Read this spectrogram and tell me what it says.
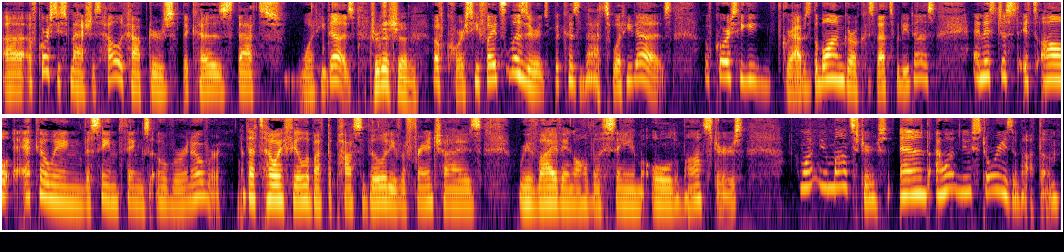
Uh, of course, he smashes helicopters because that's what he does. Tradition. Of course, he fights lizards because that's what he does. Of course, he grabs the blonde girl because that's what he does. And it's just, it's all echoing the same things over and over. That's how I feel about the possibility of a franchise reviving all the same old monsters. I want new monsters and I want new stories about them.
